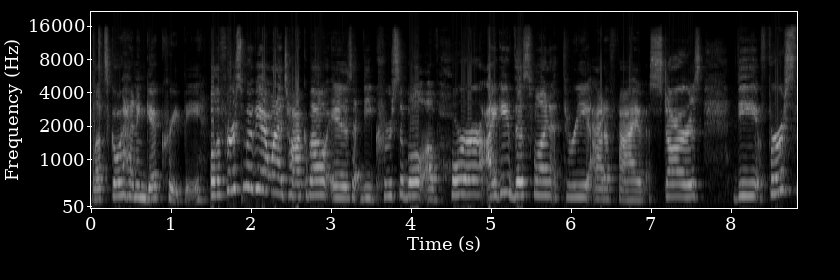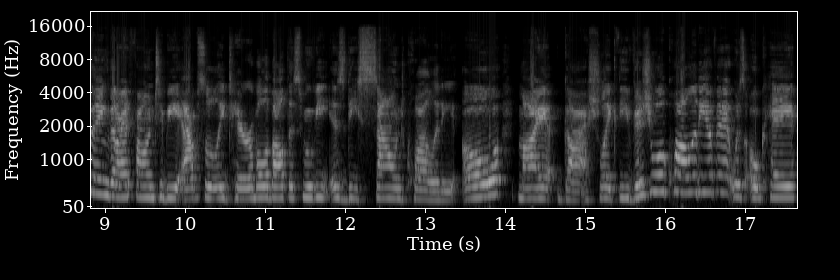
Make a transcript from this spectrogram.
let's go ahead and get creepy. Well, the first movie I want to talk about is The Crucible of Horror. I gave this one three out of five stars. The first thing that I found to be absolutely terrible about this movie is the sound quality. Oh my gosh. Like the visual quality of it was okay.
